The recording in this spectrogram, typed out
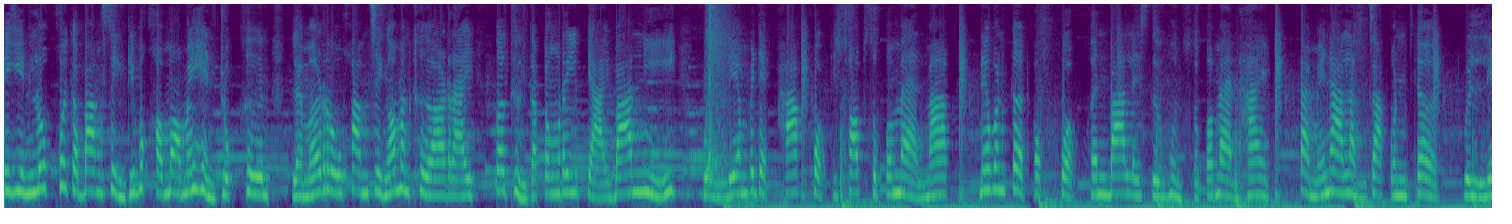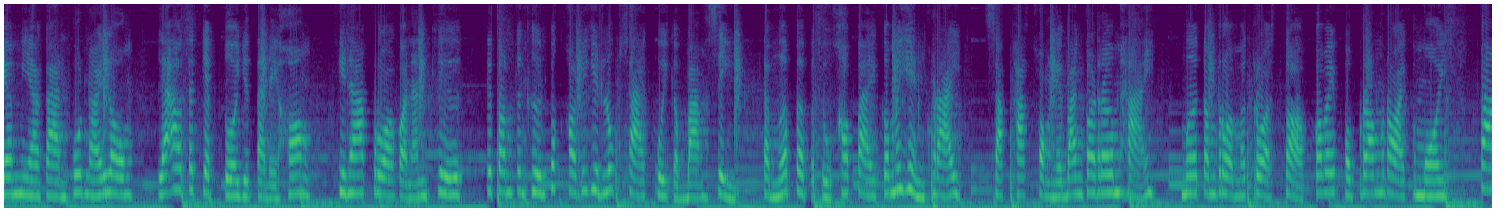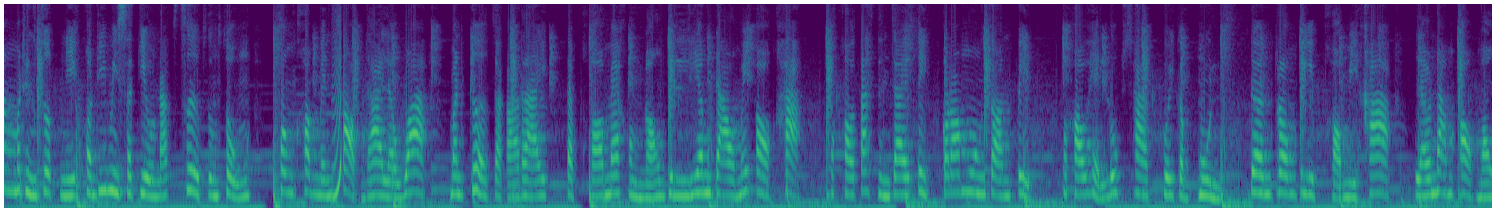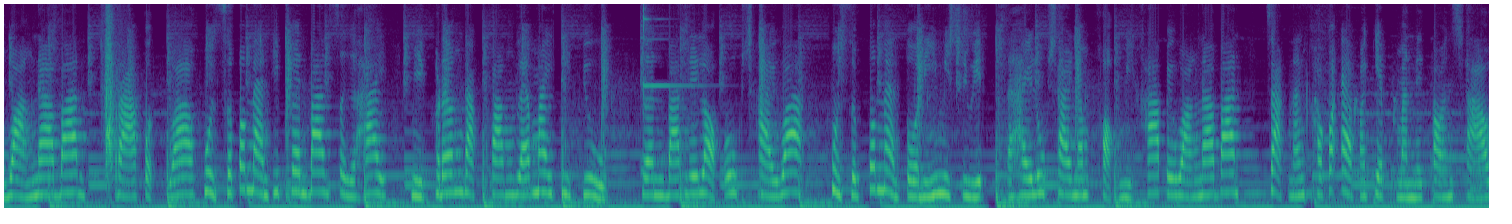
ได้ยินลูกคุยกับบางสิ่งที่พวกเขามองไม่เห็นทุกคืน และเมื่อรู้ความจริงว่ามันคืออะไร ก็ถึงกับต้องรีบย้ายบ้านหนีวิลเลียมเป็นเด็กห้าขวบที่ชอบซูเปอร์แมนมาก ในวันเกิดหกขวบเพื่อนบ้านเลยซื้อหุ่นซูเปอร์แมนให้ แต่ไม่นานหลังจากวันเกิด วิลเลียมมีอาการพูดน้อยลง และเอาแต่เก็บตัวอยู่แต่ในห้อง ที่น่ากลัวกว่านั้นคือในตอนกลางคืนพวกเขาได้ยินลูกชายคุยกับบางสิ่ง แต่เมื่อเปิดประตูเข้าไปก็ไม่เห็นใคร สักพักของในบ้านก็เริ่มหาย เมื่อตำรวจมาตรวจสอบก็ไม่พบร่องรอยขโมย ฟังมาถึงจุดนี้คนที่มีสกิลนักสืบสูงๆคงคอมเมนต์ตอบได้แล้วว่ามันเกิดจากอะไร แต่พ่อแม่ของน้องวิลเลียมเดาไม่ออกค่ะพวกเขาตัดสินใจติดกล้องวงจรปิดพวกเขาเห็นลูกชายคุยกับหุ่น เดินตรงไปหยิบของมีค่า แล้วนำออกมาวางหน้าบ้าน ปรากฏว่าหุ่นซูเปอร์แมนที่เพื่อนบ้านซื้อให้ มีเครื่องดักฟังและไมค์ติดอยู่ เพื่อนบ้านได้หลอกลูกชายว่าหุ่นซูเปอร์แมนตัวนี้มีชีวิต และให้ลูกชายนำของมีค่าไปวางหน้าบ้าน จากนั้นเขาก็แอบมาเก็บมันในตอนเช้า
